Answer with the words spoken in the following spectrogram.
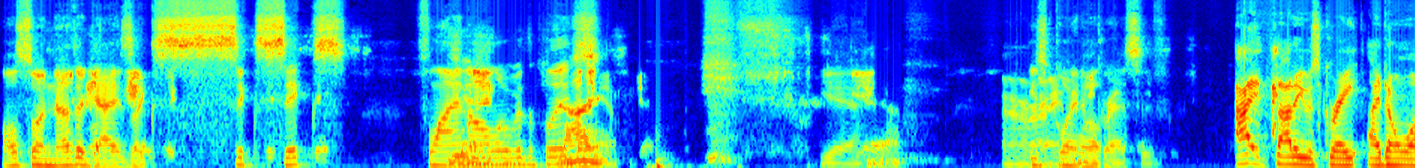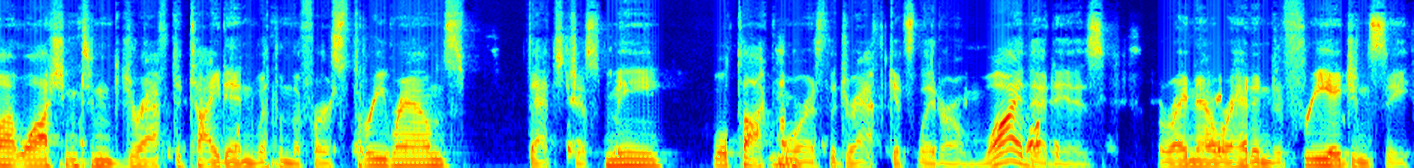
Also, another guy's like six six, flying Yeah, all over the place. giant. Yeah, All he's right, quite well, impressive. I thought he was great. I don't want Washington to draft a tight end within the first three rounds. That's just me. We'll talk more as the draft gets later on why that is. But right now, we're heading to free agency.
